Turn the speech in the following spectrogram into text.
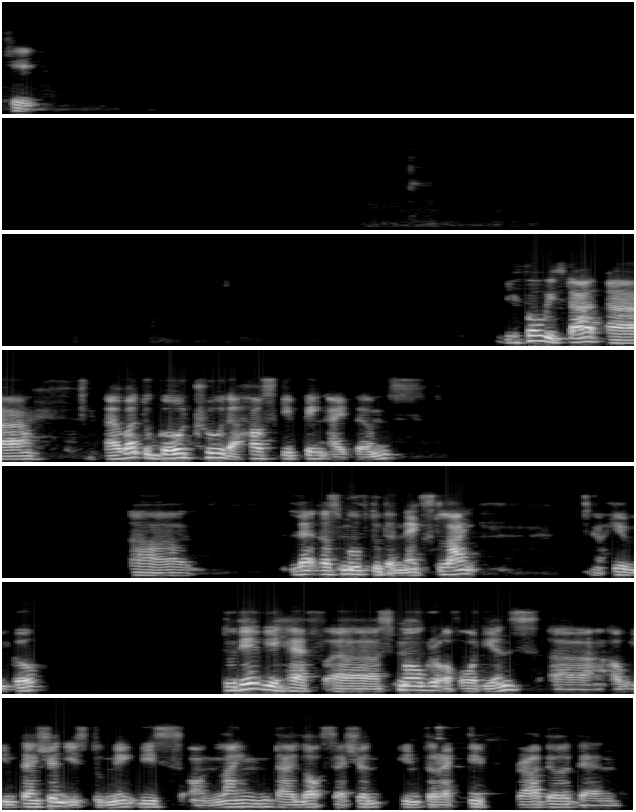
Okay. Before we start, uh, I want to go through the housekeeping items. Uh, let us move to the next slide. Here we go. Today we have a small group of audience. Uh, our intention is to make this online dialogue session interactive rather than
